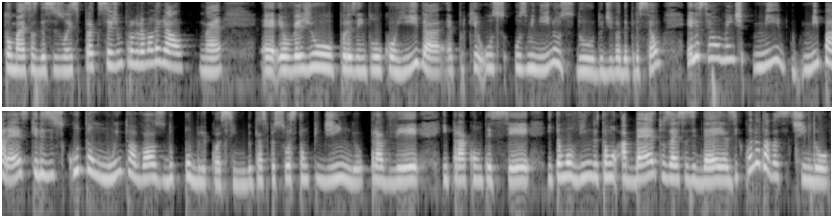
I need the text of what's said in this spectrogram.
tomar essas decisões para que seja um programa legal, né? É, eu vejo, por exemplo, Corrida, é porque os, os meninos do, do Diva Depressão, eles realmente me, me parece que eles escutam muito a voz do público, assim, do que as pessoas estão pedindo para ver e para acontecer, e estão ouvindo, estão abertos a essas ideias. E quando eu tava assistindo,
